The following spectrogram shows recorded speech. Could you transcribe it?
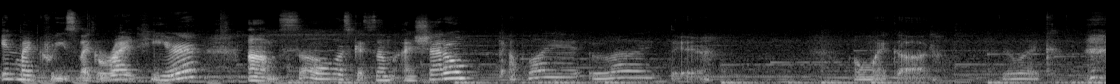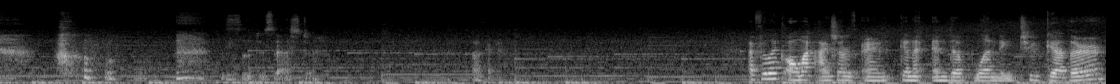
in my crease, like right here. Um, so let's get some eyeshadow apply it right there. Oh my god. I feel like this is a disaster. Okay. I feel like all my eyeshadows are gonna end up blending together.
